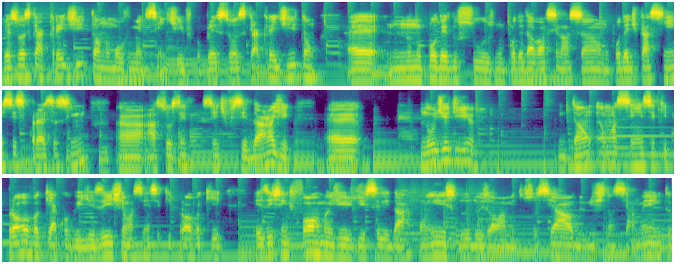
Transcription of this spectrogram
pessoas que acreditam no movimento científico, pessoas que acreditam é, no, no, poder do SUS, no poder da vacinação, no poder de que a ciência expressa, sim, a, a sua cientificidade é, no dia a dia. Então, é uma ciência que prova que a Covid existe, é uma ciência que prova que existem formas de, de se lidar com isso, do, do isolamento social, do distanciamento,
